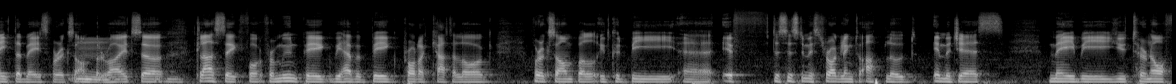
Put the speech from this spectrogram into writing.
database, for example, Mm. right? So Mhm. classic for, for Moonpig, we have a big product catalog. For example, it could be uh, if the system is struggling to upload images, maybe you turn off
